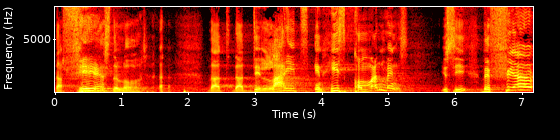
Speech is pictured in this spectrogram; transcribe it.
that fears the Lord that, that delight in his commandments. You see, the fear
